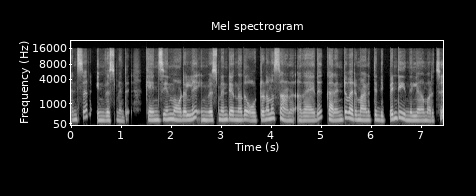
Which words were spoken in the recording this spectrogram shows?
Answer investment. Keynesian മോഡലിൽ ഇൻവെസ്റ്റ്മെന്റ് എന്നത് ഓട്ടോണമസ് ആണ്. അതായത് കറണ്ട് വരുമാനത്തെ ഡിപ്പെൻഡ് ചെയ്യുന്നില്ല മറിച്ച്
